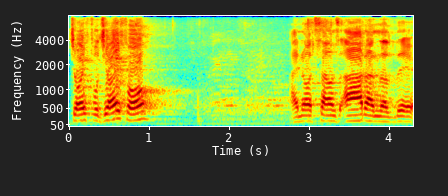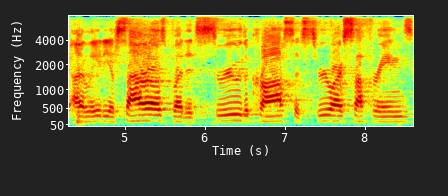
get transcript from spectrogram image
Joyful, joyful. I know it sounds odd on the, the, Our Lady of Sorrows, but it's through the cross, it's through our sufferings,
